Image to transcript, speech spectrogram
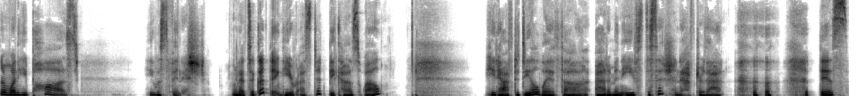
And when he paused, he was finished. And it's a good thing he rested because, well, he'd have to deal with uh, Adam and Eve's decision after that. this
